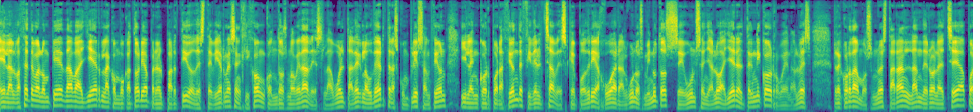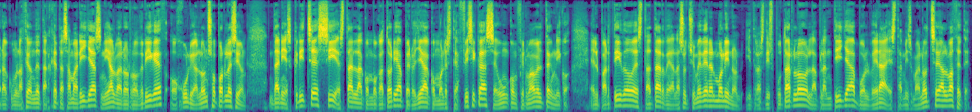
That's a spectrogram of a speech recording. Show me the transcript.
El Albacete Balompié daba ayer la convocatoria para el partido de este viernes en Gijón con dos novedades, la vuelta de Glauder tras cumplir sanción y la incorporación de Fidel Chávez, que podría jugar algunos minutos, según señaló ayer el técnico Rubén Alves. Recordamos, no estarán Landerola Echea por acumulación de tarjetas amarillas, ni Álvaro Rodríguez o Julio Alonso por lesión. Dani Escriche sí está en la convocatoria, pero llega con molestia física, según confirmaba el técnico. El partido esta tarde a las ocho y media en el Molinón y tras disputarlo, la plantilla volverá esta misma noche a Albacete.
